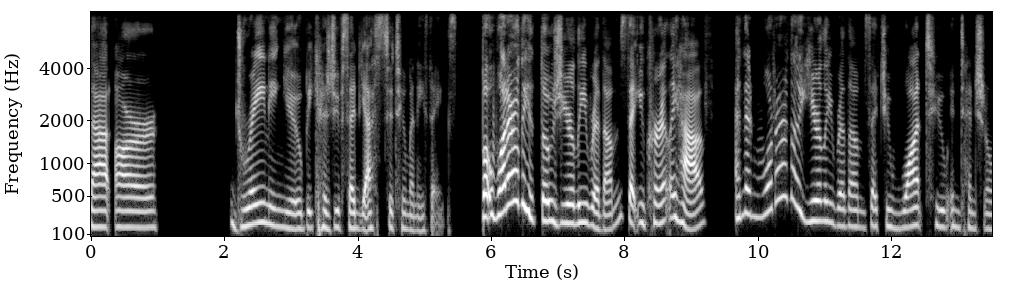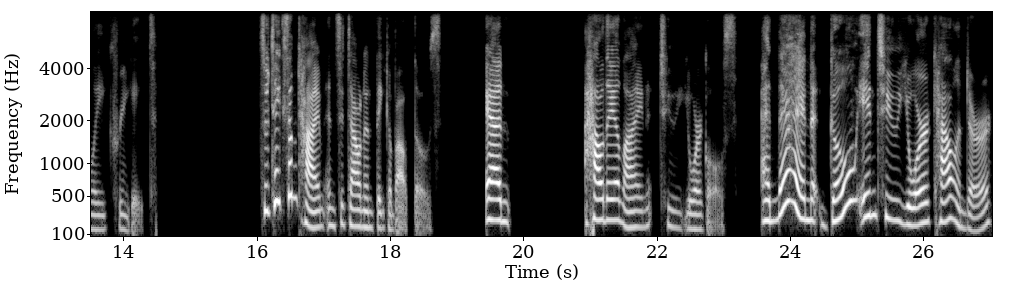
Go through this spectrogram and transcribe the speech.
that are draining you because you've said yes to too many things. But what are the, those yearly rhythms that you currently have? And then what are the yearly rhythms that you want to intentionally create? So take some time and sit down and think about those and how they align to your goals. And then go into your calendar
